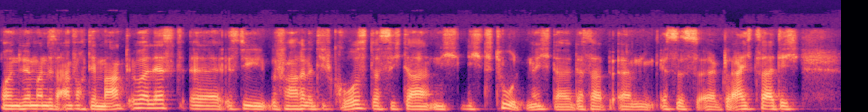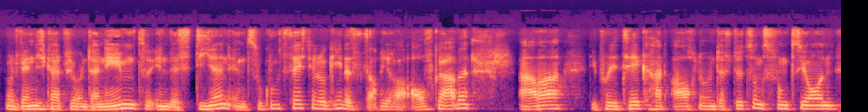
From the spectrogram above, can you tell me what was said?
Und wenn man das einfach dem Markt überlässt, äh, ist die Gefahr relativ groß, dass sich da nicht, nichts tut. Nicht? Da, deshalb ähm, ist es äh, gleichzeitig Notwendigkeit für Unternehmen zu investieren in Zukunftstechnologien. Das ist auch ihre Aufgabe. Aber die Politik hat auch eine Unterstützungsfunktion,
